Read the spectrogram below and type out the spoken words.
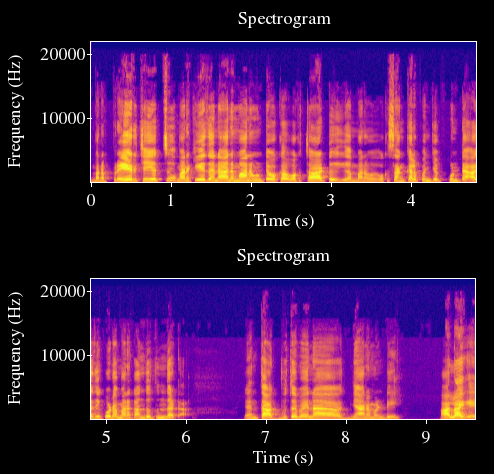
మనం ప్రేయర్ చేయొచ్చు మనకి ఏదైనా అనుమానం ఉంటే ఒక ఒక థాట్ మనం ఒక సంకల్పం చెప్పుకుంటే అది కూడా మనకు అందుతుందట. ఎంత అద్భుతమైన జ్ఞానం అండి. అలాగే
